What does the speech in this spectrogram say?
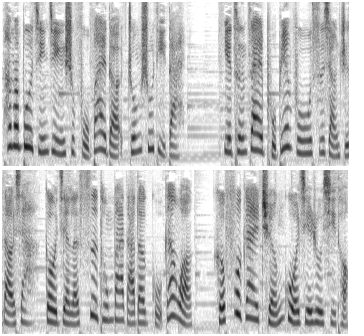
他们不仅仅是腐败的中枢地带，也曾在普遍服务思想指导下，构建了四通八达的骨干网和覆盖全国接入系统。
